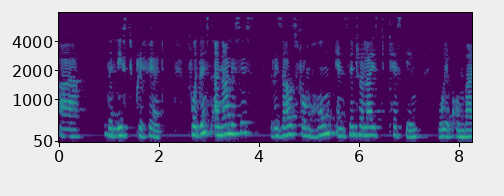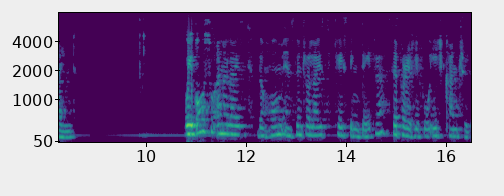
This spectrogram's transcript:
are the least preferred. For this analysis, results from home and centralized testing were combined. We also analyzed the home and centralized testing data separately for each country,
